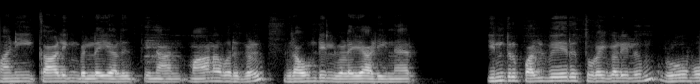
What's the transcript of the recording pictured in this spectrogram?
மணி காலிங் பெல்லை அழுத்தினான். மாணவர்கள் கிரவுண்டில் விளையாடினர். இன்று பல்வேறு துறைகளிலும் ரோபோ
